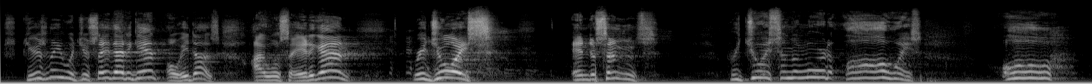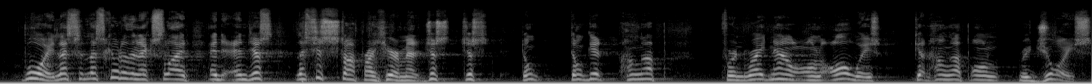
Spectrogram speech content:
Excuse me, would you say that again? Oh, he does. I will say it again. Rejoice. End of sentence. Rejoice in the Lord always. Oh boy, let's let's go to the next slide and, and just let's just stop right here a minute. Just just don't don't get hung up for right now on always, get hung up on rejoice.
